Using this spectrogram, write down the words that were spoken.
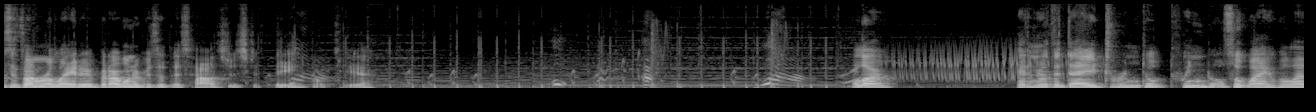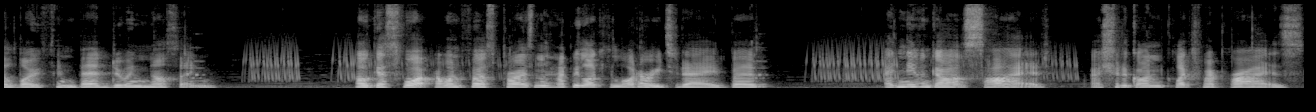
I think this is unrelated, but I want to visit this house just to see what's here. Hello. Yet another day dwindle dwindles away while I loaf in bed doing nothing. Oh, guess what? I won first prize in the Happy Lucky Lottery today, but I didn't even go outside. I should have gone and collected my prize.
